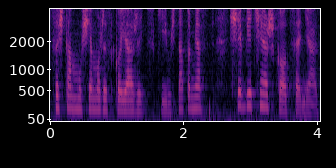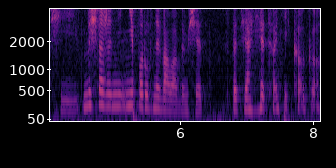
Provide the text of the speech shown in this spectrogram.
coś tam mu się może skojarzyć z kimś. Natomiast siebie ciężko oceniać i myślę, że nie nie porównywałabym się specjalnie do nikogo.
